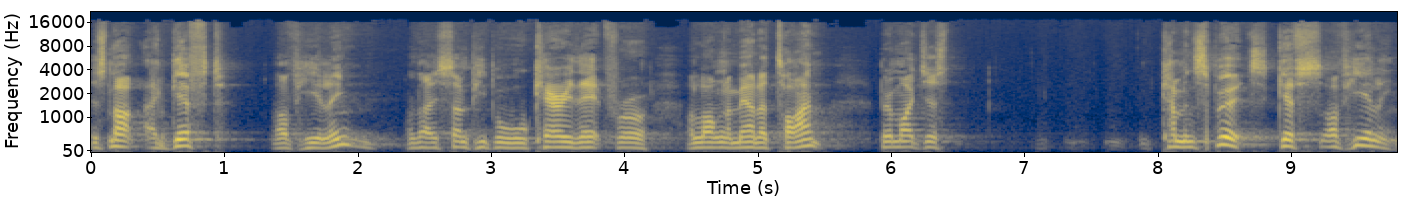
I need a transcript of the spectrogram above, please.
It's not a gift of healing, although some people will carry that for a long amount of time, but it might just come in spurts, gifts of healing.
